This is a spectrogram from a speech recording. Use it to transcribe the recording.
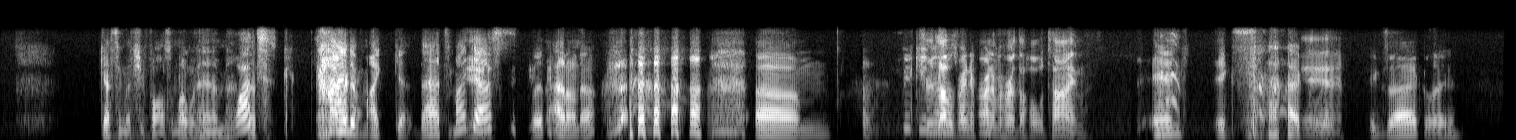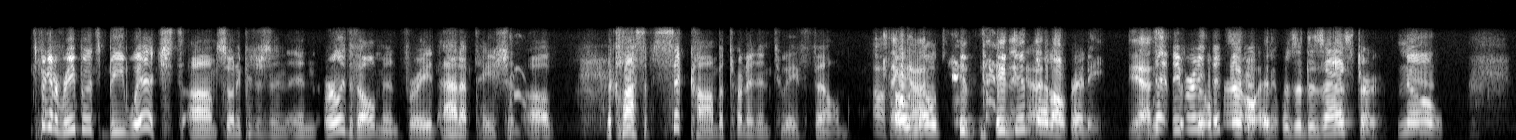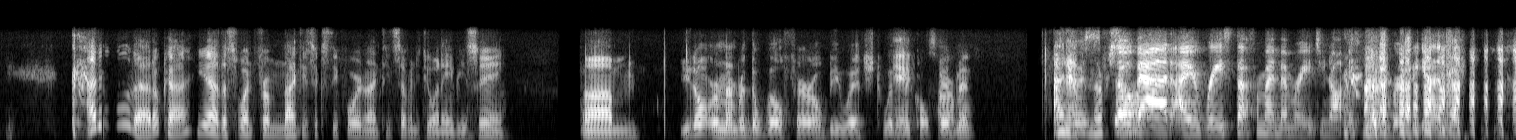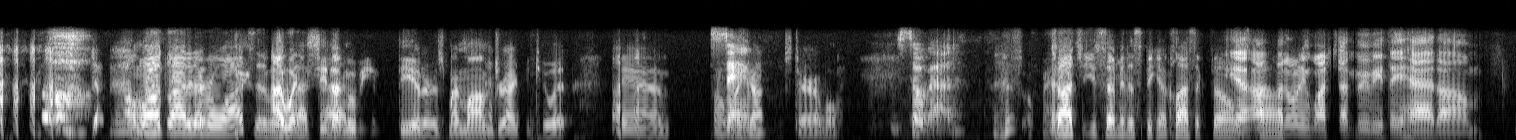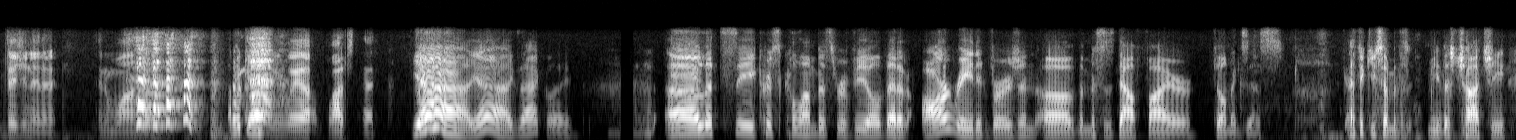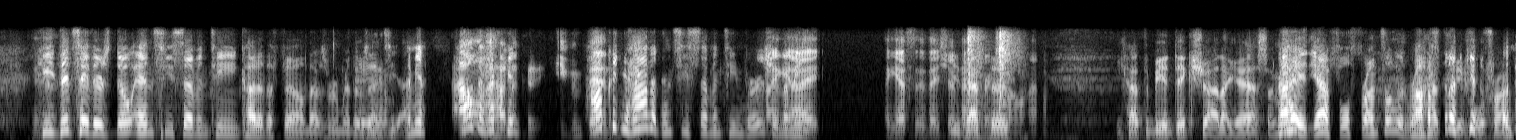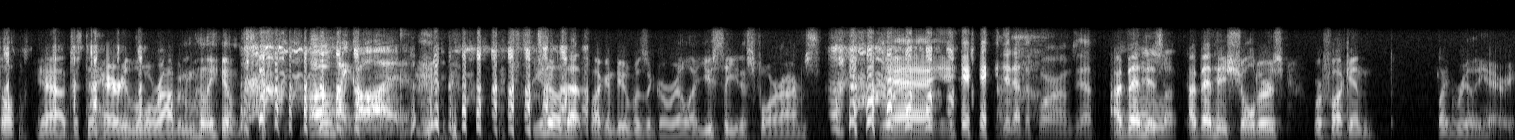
Guessing that she falls in love with him. What? That's kind Never of my guess. That's my Yes. guess, but I don't know. um, speaking True love was right in front of her the whole time. And exactly, Yeah. exactly. Speaking of reboots, Bewitched. Um, Sony Pictures in, in early development for an adaptation of the classic sitcom, but turn it into a film. Oh, thank Oh God. Oh, no, they, they Thank did God. that already. Yes. They- they've already did Ferrell, and it was a disaster. No. I didn't know that. Okay, yeah, this went from 1964 to 1972 on ABC. Um, You don't remember the Will Ferrell Bewitched with Yeah, Nicole. Kidman? I It was so saw it. bad. I erased that from my memory. Do not make me remember it again. Oh, I'll well, I'm glad I never watched it. It I went to see bad. that movie in theaters. My mom dragged me to it, and oh my god, it was terrible. So bad. So bad. Chachi, you sent me this. Speaking of classic films, Yeah, I, uh, I'd only watch that movie if they had um, Vision in it and Wanda. okay. That's the only way I'd watch that. Yeah, yeah, exactly. Uh, let's see. Chris Columbus revealed that an R-rated version of the Mrs. Doubtfire film exists. I think you sent me this, me this Chachi. He did say there's no NC-17 cut of the film. That was rumored there was NC. I mean, How don't the heck can- that could even How could you Like, have an NC-17 version? I, mean, I, I guess if they should You'd have have to- I. You'd have to be a dick shot, I guess. I mean, right? Yeah, full frontal with Robin. have to be full frontal. Yeah, just a hairy little Robin Williams. Oh my god. You know that fucking dude was a gorilla. You see his forearms. yeah, he did have the forearms. Yep. I bet his Oh, I bet his shoulders were fucking like really hairy.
